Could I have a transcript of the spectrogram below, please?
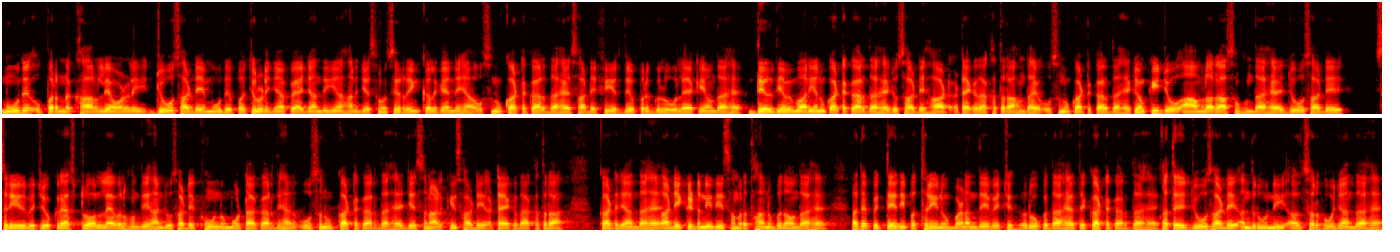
ਮੂੰਹ ਦੇ ਉੱਪਰ ਨਖਾਰ ਲਿਆਉਣ ਲਈ ਜੋ ਸਾਡੇ ਮੂੰਹ ਦੇ ਉੱਪਰ ਝੁਰੜੀਆਂ ਪੈ ਜਾਂਦੀਆਂ ਹਨ, ਜਿਸ ਨੂੰ ਅਸੀਂ ਰਿੰਕਲ ਕਹਿੰਦੇ ਹਾਂ ਉਸ ਨੂੰ ਘੱਟ ਕਰਦਾ ਹੈ, ਸਾਡੇ ਫੇਸ ਦੇ ਉੱਪਰ ਗਲੋ ਲੈ ਕੇ ਆਉਂਦਾ ਹੈ। ਦਿਲ ਦੀਆਂ ਬਿਮਾਰੀਆਂ ਨੂੰ ਘੱਟ ਕਰਦਾ ਹੈ, ਜੋ ਸਾਡੇ ਹਾਰਟ ਅਟੈਕ ਦਾ ਖਤਰਾ ਹੁੰਦਾ ਹੈ ਉਸ ਨੂੰ ਘੱਟ ਕਰਦਾ ਹੈ। ਕਿਉਂਕਿ ਜੋ ਆਮਲਾ ਰਸ ਹੁੰਦਾ ਹੈ, ਜੋ ਸਾਡੇ ਸਰੀਰ ਵਿੱਚ ਜੋ ਕੋਲੇਸਟ੍ਰੋਲ ਲੈਵਲ ਹੁੰਦੇ ਹਨ, ਜੋ ਸਾਡੇ ਖੂਨ ਨੂੰ ਮੋਟਾ ਕਰਦੇ ਹਨ, ਉਸ ਨੂੰ ਘੱਟ ਕਰਦਾ ਹੈ, ਜਿਸ ਨਾਲ ਕਿ ਸਾਡੇ ਅਟੈਕ ਦਾ ਖਤਰਾ ਘੱਟ ਜਾਂਦਾ ਹੈ, ਸਾਡੀ ਕਿਡਨੀ ਦੀ ਸਮਰੱਥਾ ਨੂੰ ਵਧਾਉਂਦਾ ਹੈ ਅਤੇ ਪਿੱਤੇ ਦੀ ਪੱਥਰੀ ਨੂੰ ਬਣਨ ਦੇ ਵਿੱਚ ਰੋਕਦਾ ਹੈ ਅਤੇ ਘੱਟ ਕਰਦਾ ਹੈ। ਅਤੇ ਜੋ ਸਾਡੇ ਅੰਦਰੂਨੀ ਅਲਸਰ ਹੋ ਜਾਂਦਾ ਹੈ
